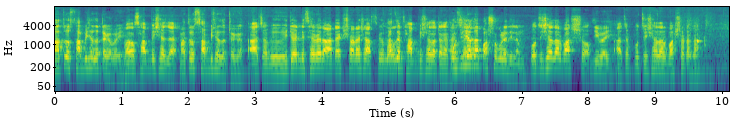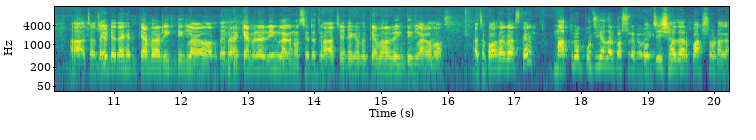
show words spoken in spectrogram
মাত্র ছাব্বিশ হাজার টাকা ভাই। মাত্র ছাব্বিশ হাজার? মাত্র ছাব্বিশ হাজার টাকা। আচ্ছা ভি টোয়েন্টি সেভেন আট একশো আঠাশ আজকে কিন্তু আচ্ছা, ছাব্বিশ হাজার টাকা পঁচিশ হাজার পাঁচশো করে দিলাম। পঁচিশ হাজার পাঁচশো? জি ভাই। আচ্ছা পঁচিশ হাজার পাঁচশো টাকা। আচ্ছা আচ্ছা এটা দেখেন ক্যামেরা রিং টিং লাগানো আছে তাই না? হ্যাঁ ক্যামেরা রিং লাগানো আছে এটাতে। আচ্ছা এটা কিন্তু ক্যামেরা রিং টিং লাগানো আছে। আচ্ছা কত থাকবে আজকে? মাত্র পঁচিশ হাজার পাঁচশো টাকা পঁচিশ হাজার পাঁচশো টাকা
